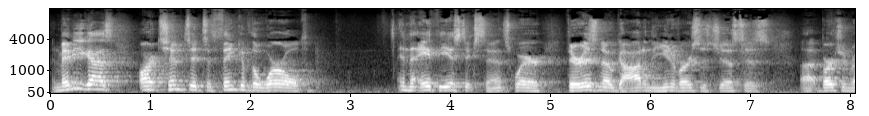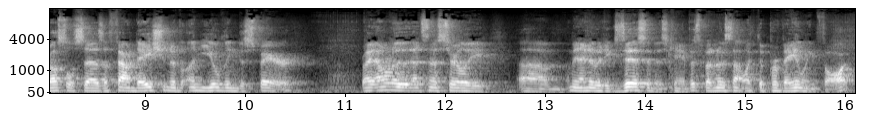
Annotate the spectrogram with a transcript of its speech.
And maybe you guys aren't tempted to think of the world in the atheistic sense, where there is no God and the universe is just, as uh, Bertrand Russell says, a foundation of unyielding despair. Right? I don't know that that's necessarily um, I mean, I know it exists in this campus, but I know it's not like the prevailing thought.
